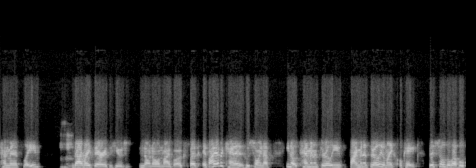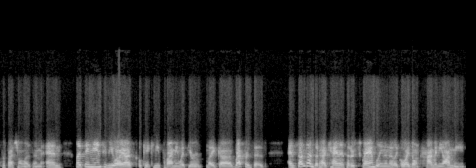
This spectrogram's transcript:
ten minutes late, Mhm. that right there is a huge no-no in my books. But if I have a candidate who's showing up, you know, 10 minutes early, five minutes early, I'm like, okay, this shows a level of professionalism. And let's say in the interview, I ask, okay, can you provide me with your like uh, references? And sometimes I've had candidates that are scrambling and they're like, oh, I don't have any on me.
